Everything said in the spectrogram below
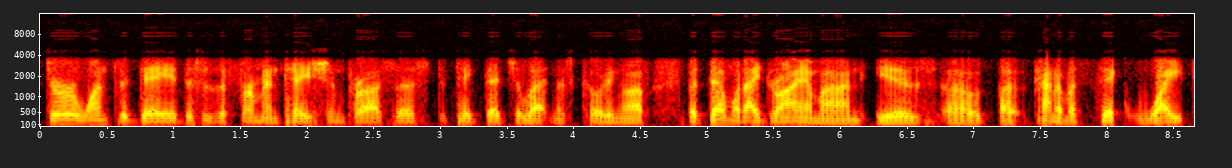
stir once a day. This is a fermentation process to take that gelatinous coating off. But then what I dry them on is uh, a kind of a thick white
